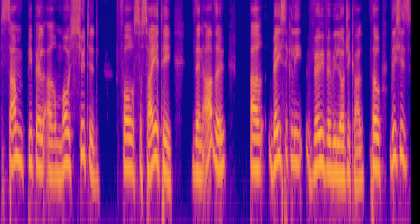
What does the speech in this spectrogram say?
some people are more suited for society than other are basically very, very logical. So this is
